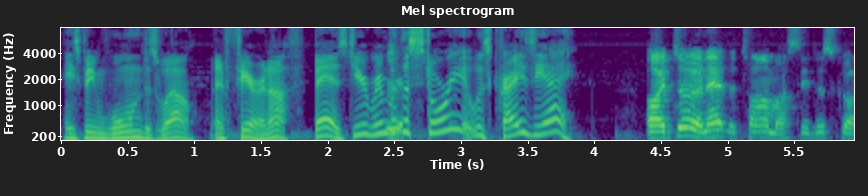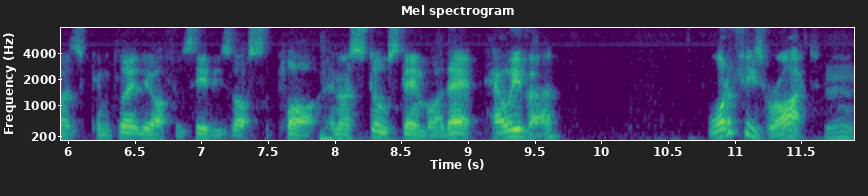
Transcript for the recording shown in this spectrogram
He's been warned as well, and fair enough. Baz, do you remember yeah. the story? It was crazy, eh? I do, and at the time I said this guy's completely off his head. He's lost the plot, and I still stand by that. However, what if he's right? Mm.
